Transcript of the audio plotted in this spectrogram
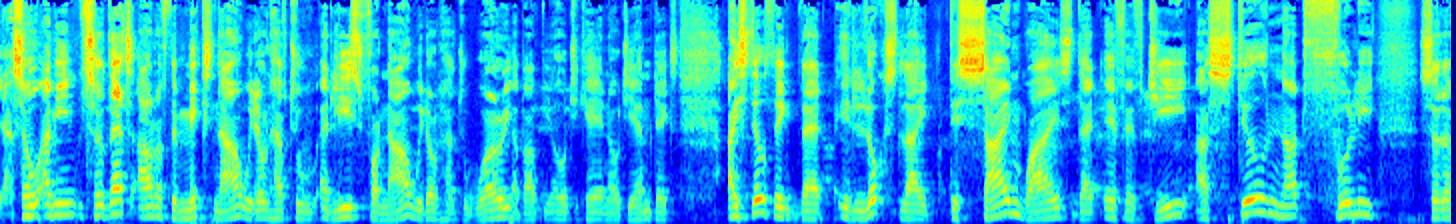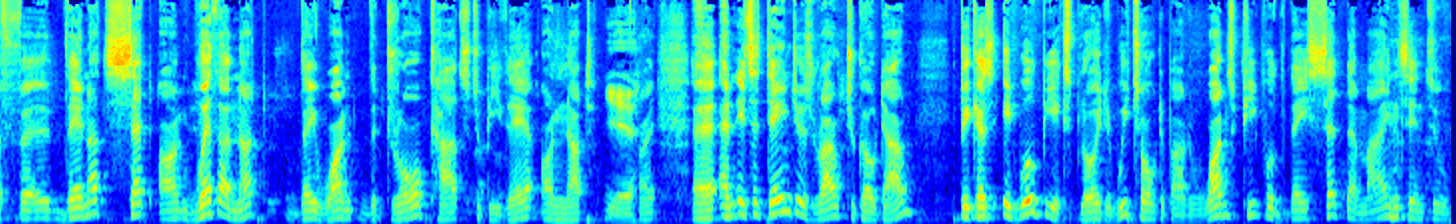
Yeah, so I mean, so that's out of the mix now. We don't have to, at least for now, we don't have to worry about the OTK and OTM decks. I still think that it looks like design wise that FFG are still not fully sort of, uh, they're not set on whether or not they want the draw cards to be there or not. Yeah. Right. Uh, and it's a dangerous route to go down because it will be exploited. We talked about it. Once people they set their minds into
